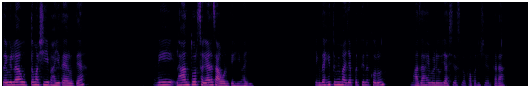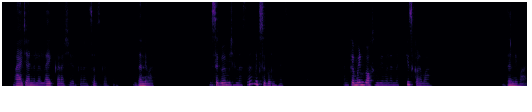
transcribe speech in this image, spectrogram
चवीला उत्तम अशी ही भाजी तयार होत्या. आणि लहान थोर सगळ्यांनाच आवडते ही भाजी. एकदा ही तुम्ही माझ्या पद्धतीनं करून माझा हा व्हिडिओ जास्तीत जास्त लोकांपर्यंत शेअर करा. माझ्या चॅनलला लाईक करा शेअर करा आणि सबस्क्राईब करा. धन्यवाद. हे सगळं मिश्रण असं मिक्स करून घ्यायचं. आणि कमेंट बॉक्समध्ये मला नक्कीच कळवा. धन्यवाद.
